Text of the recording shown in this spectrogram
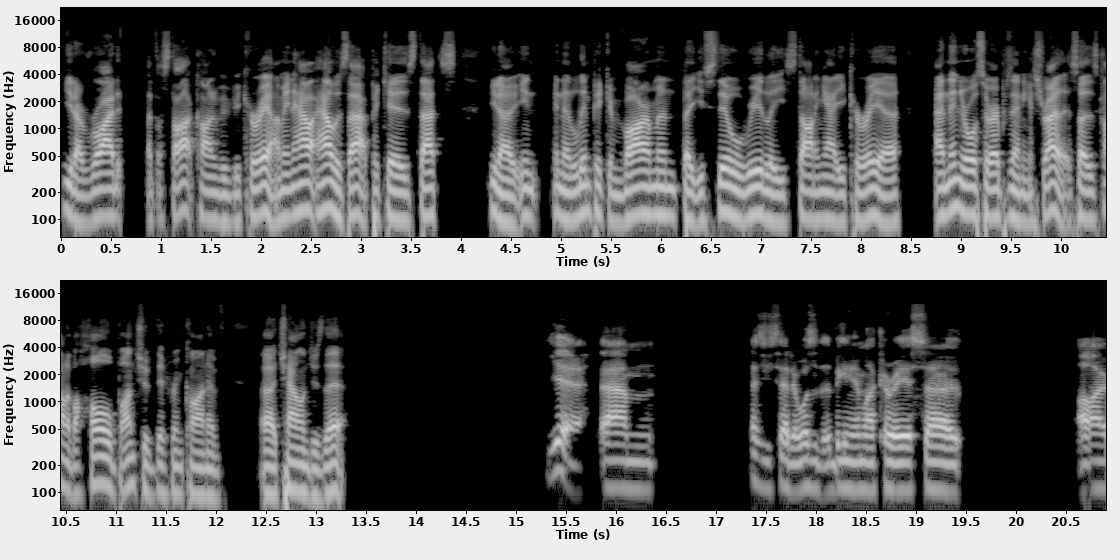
you know, right at the start kind of of your career. I mean, how, how was that? Because that's, you know, in, in an Olympic environment, but you're still really starting out your career. And then you're also representing Australia. So there's kind of a whole bunch of different kind of, uh, challenges there. Yeah. Um, as you said, it was at the beginning of my career. So I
